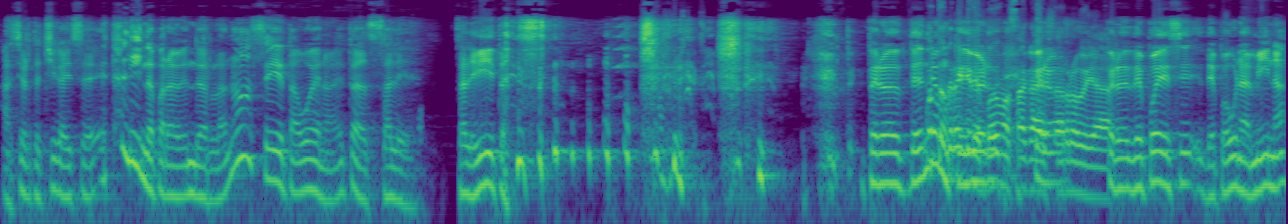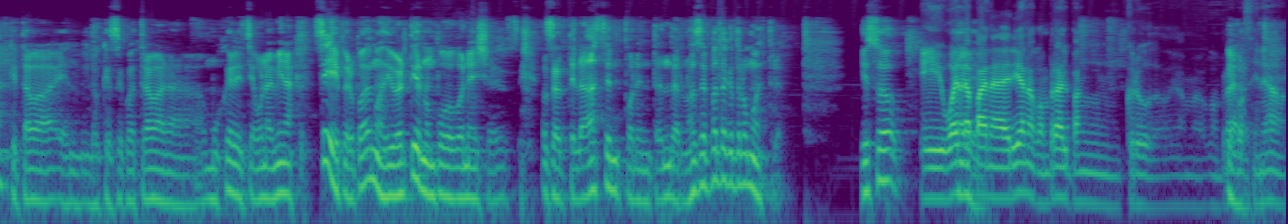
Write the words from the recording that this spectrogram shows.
a cierta chica y dice, está linda para venderla, ¿no? Sí, está buena, esta sale, guita. pero tendríamos ¿Cuánto crees que que le ver- podemos sacar a pero- esa rubia? Pero después, de- después una mina, que estaba en lo que secuestraban a mujeres, decía una mina, sí, pero podemos divertirnos un poco con ella. O sea, te la hacen por entender, no hace falta que te lo muestre. Y eso Igual la panadería no comprar el pan crudo, digamos, lo compré Claro. cocinado.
